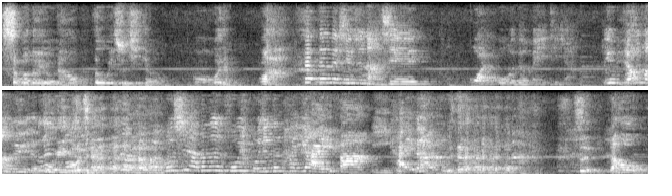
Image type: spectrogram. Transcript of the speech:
什么都有，然后二位数起跳哦。我哦，讲哇，但但那些是哪些外国的媒体啊？因为比较富裕的富裕国家，不是啊，他是富裕国家，但他要开发。以开发国家，是，然后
